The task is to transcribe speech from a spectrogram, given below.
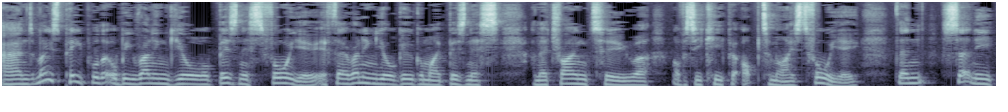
And most people that will be running your business for you, if they're running your Google My Business and they're trying to uh, obviously keep it optimized for you, then certainly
